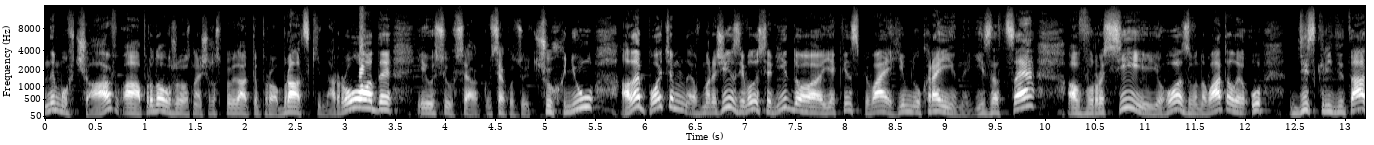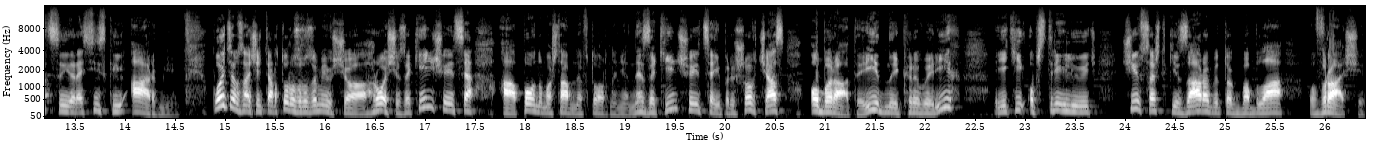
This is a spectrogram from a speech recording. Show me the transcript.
не мовчав, а продовжував значить, розповідати про братські народи і усю всяку, всяку цю чухню. Але потім в мережі з'явилося відео, як він співає гімн України, і за це в Росії його звинуватили у дискредитації російської армії. Потім, значить, Артур зрозумів, що гроші закінчуються, а повномасштабне вторгнення не закінчується, і прийшов час обирати рідний кривий ріг, який обстрілюють, чи все ж таки заробіток бабла в Раші.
